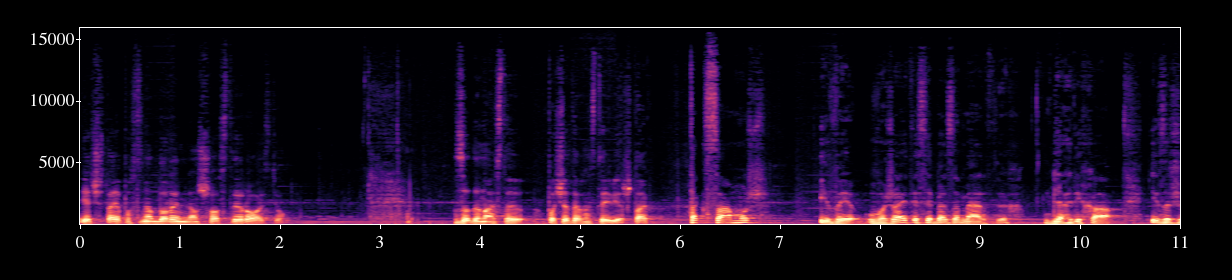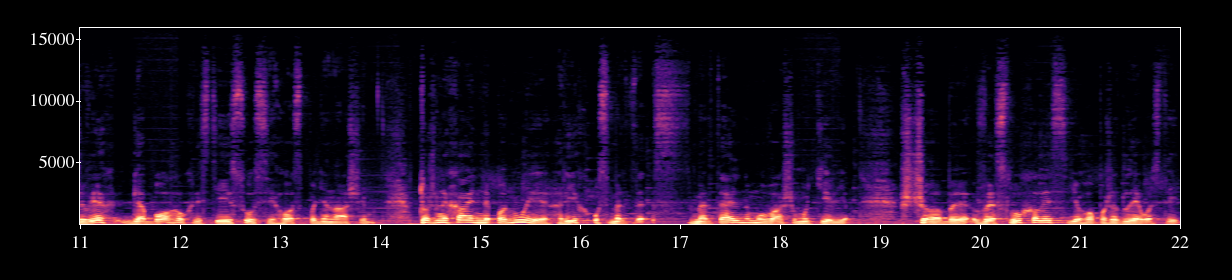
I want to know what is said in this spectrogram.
Я читаю послання до Римлян, 6 розділ. З 11 по 14 вірш, так? Так само ж і ви вважаєте себе за мертвих для гріха і за живих для Бога в Христі Ісусі, Господі нашим. Тож нехай не панує гріх у смертельному вашому тілі, щоб ви слухались Його пожадливостей,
